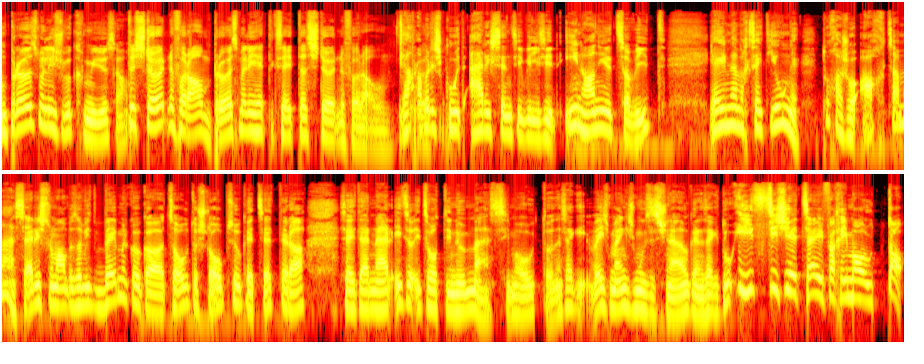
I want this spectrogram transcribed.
Und Brösmeli ist wirklich mühsam. Das stört ihn vor allem. Brösmeli hat gesagt, das stört ihn vor allem. Ja, aber das ist gut, er ist sensibilisiert. Ihn habe ich jetzt so weit. Ich habe ihm nämlich gesagt, Junge, du kannst schon achtsam messen. Er ist aber so weit, wenn wir gehen, das Auto staubsaugen, etc., sagt er dann, jetzt, jetzt will ich nicht messen im Auto. Und dann sage ich, weisst, manchmal muss es schnell gehen. Dann sage ich, du isst jetzt einfach im Auto.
